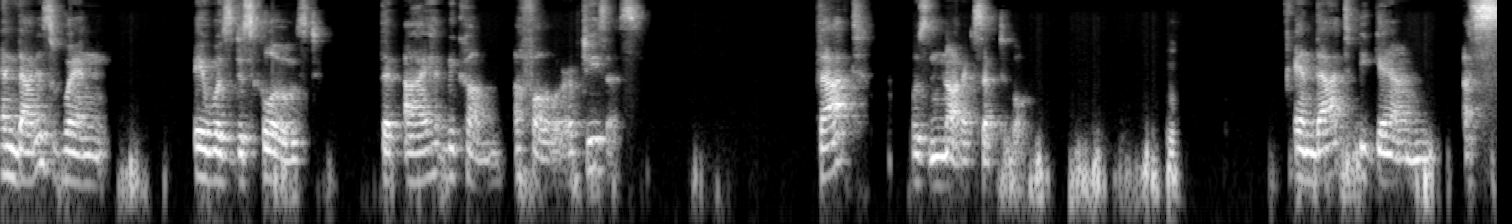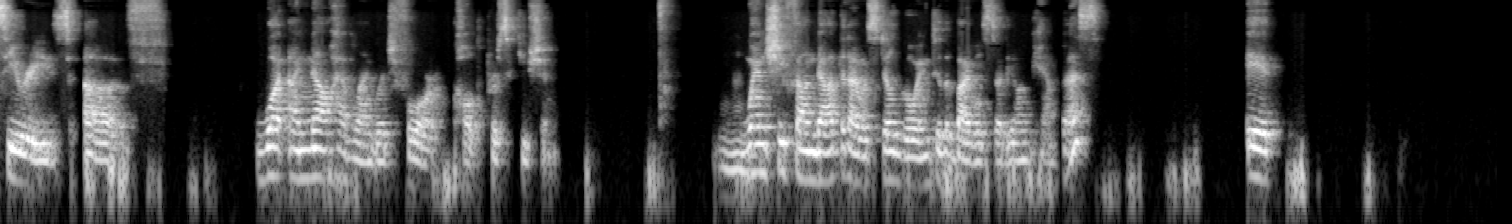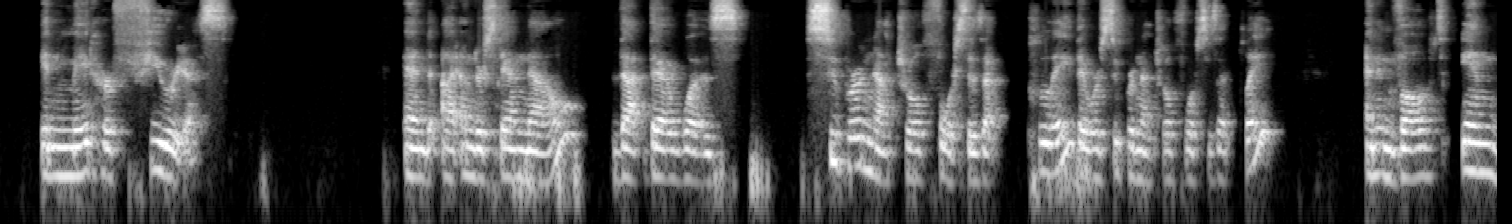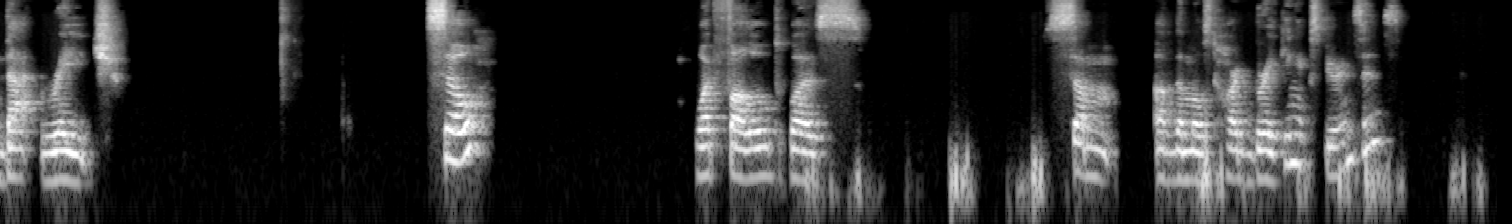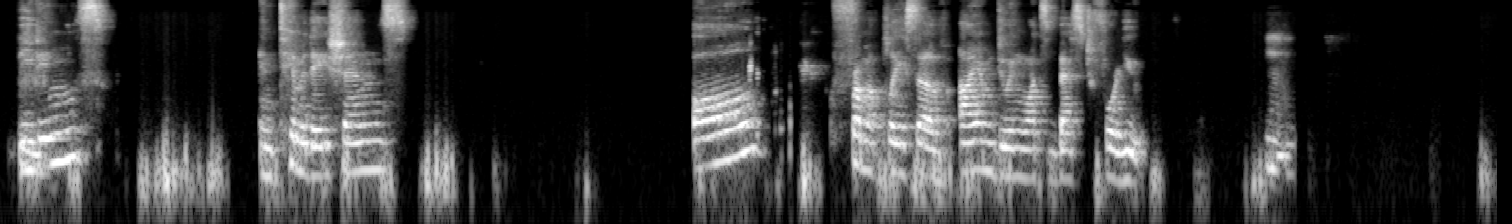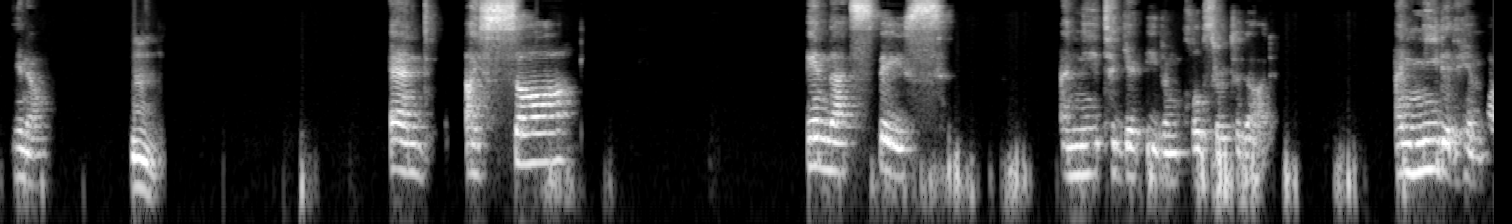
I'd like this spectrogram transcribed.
and that is when it was disclosed that i had become a follower of jesus. That was not acceptable. And that began a series of what I now have language for called persecution. Mm. When she found out that I was still going to the Bible study on campus, it it made her furious. And I understand now that there was supernatural forces at play. There were supernatural forces at play and involved in that rage. So, what followed was some of the most heartbreaking experiences beatings, intimidations, all from a place of, I am doing what's best for you. Mm. You know, Mm. And I saw in that space a need to get even closer to God. I needed Him.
